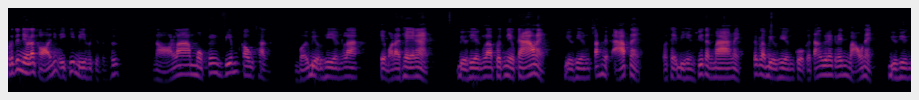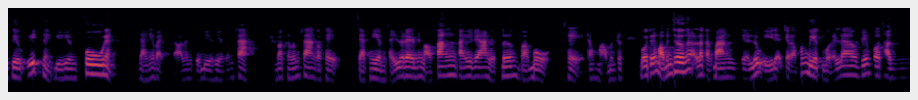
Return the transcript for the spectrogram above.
protein nhiều là có những ít khi bị hội chứng thận hư, nó là một cái viêm cầu thận với biểu hiện là tiểu máu đại thể này, biểu hiện là protein nhiều cao này, biểu hiện tăng huyết áp này, có thể biểu hiện suy thận màng này, tức là biểu hiện của cái tăng uric lên máu này, biểu hiện tiểu ít này, biểu hiện phu này. Dạng như vậy, đó là những cái biểu hiện lâm sàng. Và cái lâm sàng có thể xét nghiệm thấy urea trên máu tăng tăng urea huyết tương và bộ thể trong máu bình thường. Bộ thể trong máu bình thường á, là các bạn để lưu ý để cho nó phân biệt với là viêm cầu thận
